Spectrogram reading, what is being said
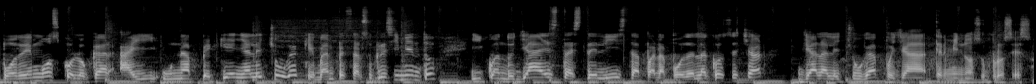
Podemos colocar ahí una pequeña lechuga que va a empezar su crecimiento y cuando ya esta esté lista para poderla cosechar, ya la lechuga pues ya terminó su proceso.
